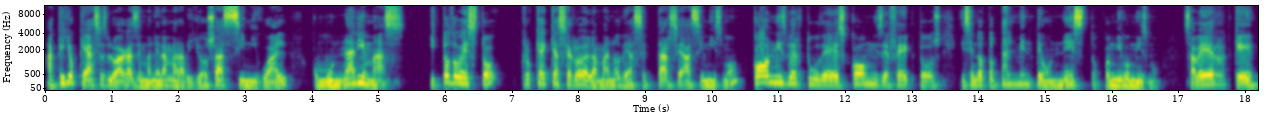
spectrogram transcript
aquello que haces lo hagas de manera maravillosa, sin igual, como nadie más. Y todo esto, creo que hay que hacerlo de la mano de aceptarse a sí mismo, con mis virtudes, con mis defectos, y siendo totalmente honesto conmigo mismo. Saber que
